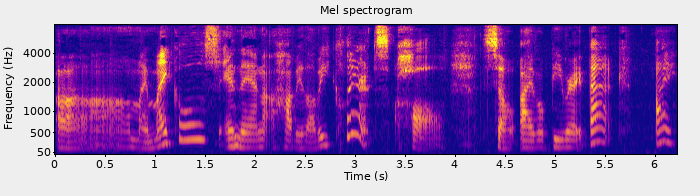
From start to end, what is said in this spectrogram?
uh, my Michaels and then a Hobby Lobby clearance haul. So I will be right back. Bye.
